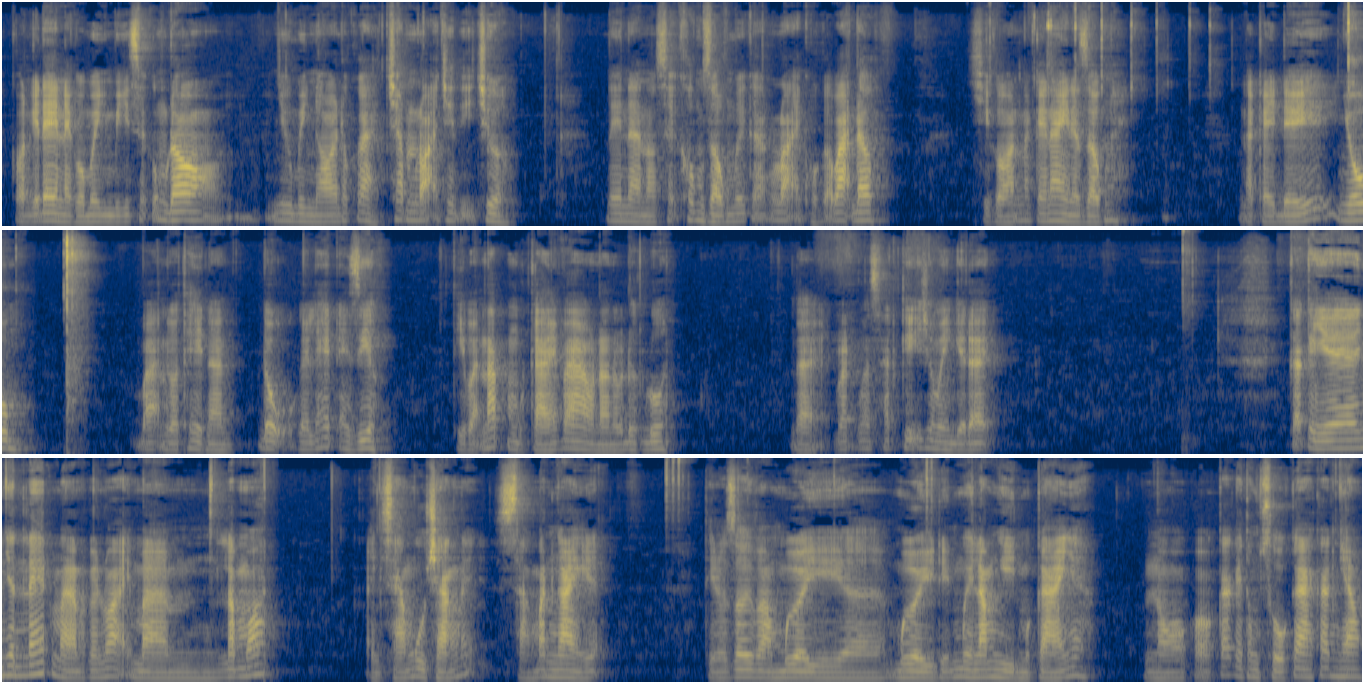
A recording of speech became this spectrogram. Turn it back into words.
Còn cái đèn này của mình mình sẽ không đo. Như mình nói, nó có cả trăm loại trên thị trường. Nên là nó sẽ không giống với các loại của các bạn đâu. Chỉ có là cái này là giống này. Là cái đế nhôm. Bạn có thể là độ cái led này riêng. Thì bạn nắp một cái vào là nó được luôn. Đấy, bắt quan sát kỹ cho mình cái đây các cái nhân led mà cái loại mà 5W ánh sáng màu trắng đấy sáng ban ngày đấy thì nó rơi vào 10 10 ờ, đến 15 nghìn một cái nhá nó có các cái thông số ca khác nhau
